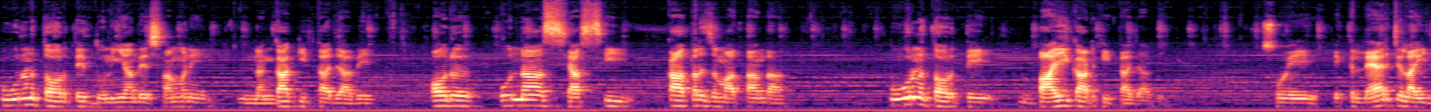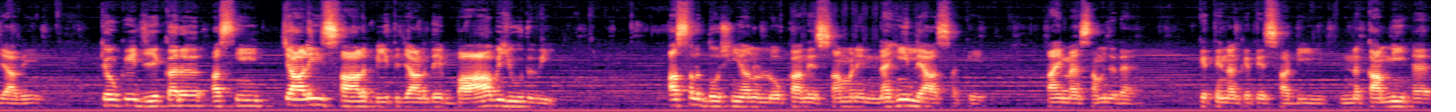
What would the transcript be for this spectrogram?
ਪੂਰਨ ਤੌਰ ਤੇ ਦੁਨੀਆ ਦੇ ਸਾਹਮਣੇ ਨੰਗਾ ਕੀਤਾ ਜਾਵੇ ਔਰ ਉਹਨਾਂ ਸਿਆਸੀ ਕਾਤਲ ਜਮਾਤਾਂ ਦਾ ਪੂਰਨ ਤੌਰ ਤੇ ਬਾਈਕਾਟ ਕੀਤਾ ਜਾਵੇ। ਸੋਏ ਇੱਕ ਲਹਿਰ ਚਲਾਈ ਜਾਵੇ, ਕਿਉਂਕਿ ਜੇਕਰ ਅਸੀਂ 40 ਸਾਲ ਬੀਤ ਜਾਣ ਦੇ ਬਾਵਜੂਦ ਵੀ ਅਸਲ ਦੋਸ਼ੀਆਂ ਨੂੰ ਲੋਕਾਂ ਦੇ ਸਾਹਮਣੇ ਨਹੀਂ ਲਿਆ ਸਕੇ, ਤਾਂ ਮੈਂ ਸਮਝਦਾ ਕਿਤੇ ਨਾ ਕਿਤੇ ਸਾਡੀ ਨਕਾਮੀ ਹੈ।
